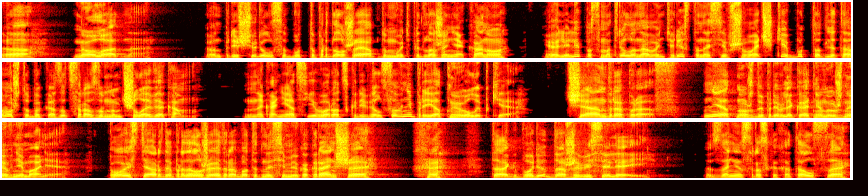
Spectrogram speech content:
«А, ну ладно». Он прищурился, будто продолжая обдумывать предложение Кану, и Лили посмотрела на авантюриста, носившего очки, будто для того, чтобы казаться разумным человеком. Наконец, его рот скривился в неприятной улыбке. «Чандра прав. Нет нужды привлекать ненужное внимание. Пусть Арды продолжает работать на семью как раньше. Ха, так будет даже веселей». Занис расхохотался,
